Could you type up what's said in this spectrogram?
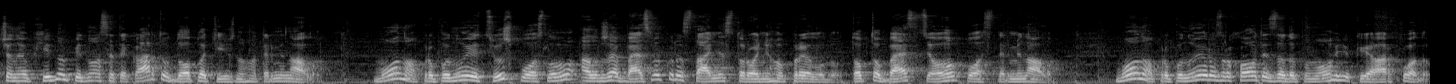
що необхідно підносити карту до платіжного терміналу. Моно пропонує цю ж послугу, але вже без використання стороннього приладу, тобто без цього посттерміналу. Моно пропонує розраховуватись за допомогою QR-коду.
